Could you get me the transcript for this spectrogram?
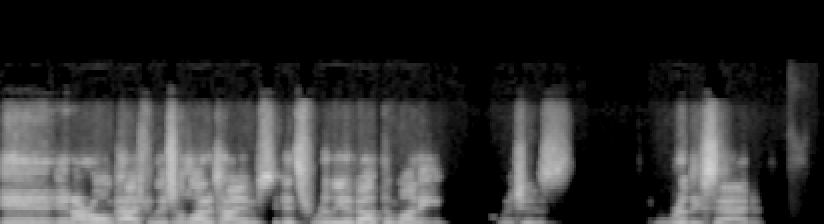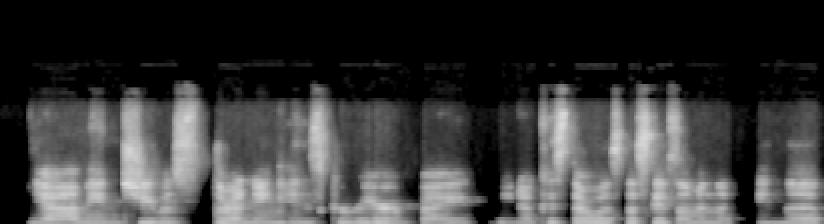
in, in our own past religion, a lot of times it's really about the money, which is really sad. Yeah, I mean, she was threatening his career by, you know, because there was the schism in the in the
